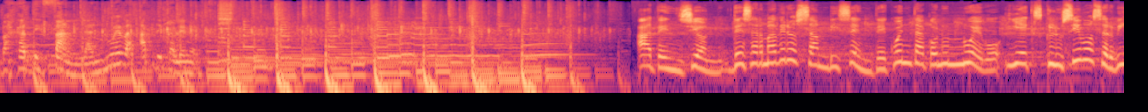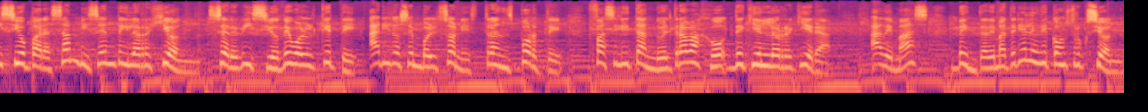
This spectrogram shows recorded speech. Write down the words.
Bajate Fan, la nueva app de CableNet. Atención, Desarmadero San Vicente cuenta con un nuevo y exclusivo servicio para San Vicente y la región. Servicio de volquete, áridos en bolsones, transporte, facilitando el trabajo de quien lo requiera. Además, venta de materiales de construcción,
